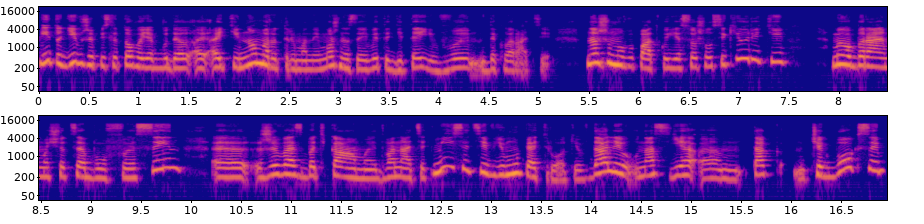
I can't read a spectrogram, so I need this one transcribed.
І тоді, вже після того, як буде IT-номер отриманий, можна заявити дітей в декларації. В нашому випадку є Social Security. Ми обираємо, що це був е, син, е, живе з батьками 12 місяців, йому 5 років. Далі у нас є ем, так, чекбокси.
